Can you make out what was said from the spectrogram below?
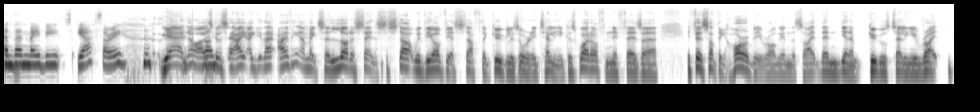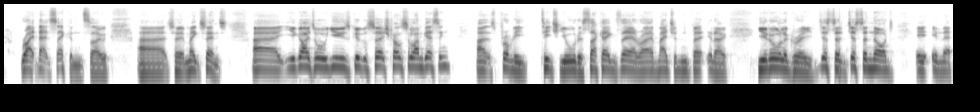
And then maybe, yeah, sorry. yeah, no, I was going to say, I, I, that, I think that makes a lot of sense to start with the obvious stuff that Google is already telling you, because quite often, if there's a, if there's something horribly wrong in the site, then you know Google's telling you right, right that second. So, uh, so it makes sense. Uh, you guys all use Google Search Console, I'm guessing. Uh, it's probably teaching you all to suck eggs there, I imagine. But you know, you'd all agree. Just a just a nod in, in there.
